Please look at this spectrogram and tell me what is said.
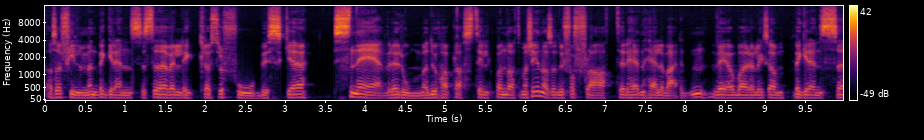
altså filmen begrenses til det veldig klaustrofobiske, snevre rommet du har plass til på en datamaskin. altså Du forflater en hel verden ved å bare liksom begrense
